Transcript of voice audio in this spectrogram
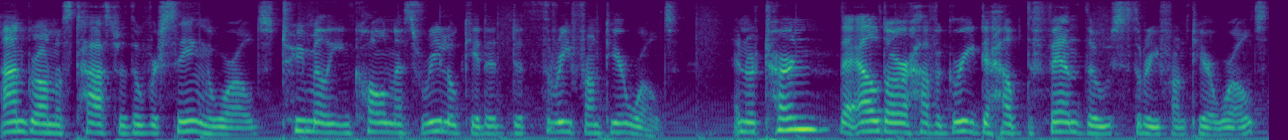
Angron was tasked with overseeing the worlds, two million colonists relocated to three frontier worlds. In return, the Eldar have agreed to help defend those three frontier worlds,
